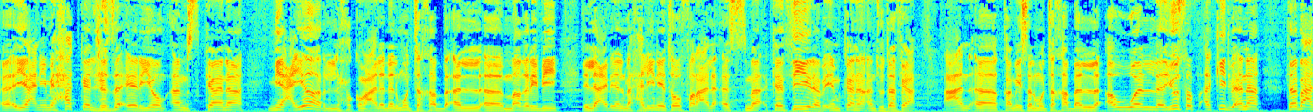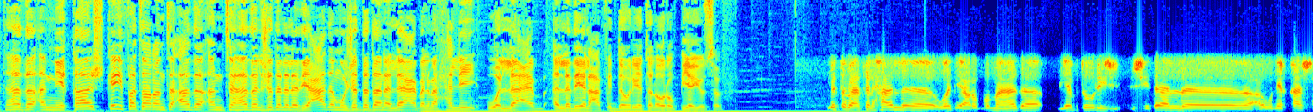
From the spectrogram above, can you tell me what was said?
يعني محك الجزائر يوم أمس كان معيار للحكم على أن المنتخب المغربي للاعبين المحليين يتوفر على أسماء كثيرة بإمكانها أن تدافع عن قميص المنتخب الأول. يوسف أكيد بأن تابعت هذا النقاش. كيف ترى أنت هذا أنت هذا الجدل الذي عاد مجددا اللاعب المحلي واللاعب الذي يلعب في الدوريات الأوروبية يوسف؟ بطبيعة الحال وديع ربما هذا يبدو لي جدال أو نقاش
